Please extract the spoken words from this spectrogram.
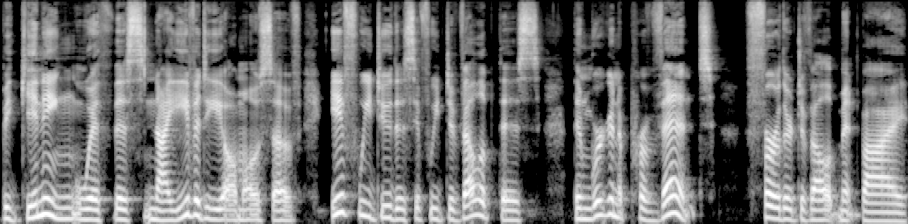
beginning with this naivety almost of if we do this if we develop this then we're going to prevent further development by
